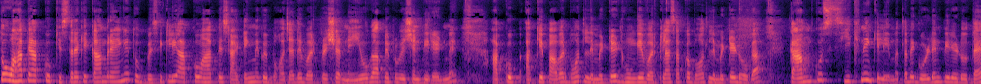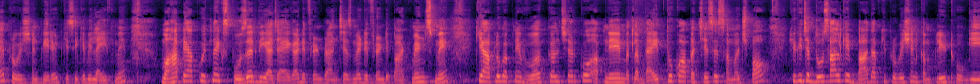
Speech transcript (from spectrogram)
तो वहाँ पे आपको किस तरह के काम रहेंगे? तो बेसिकली आपको वहाँ पे स्टार्टिंग में कोई बहुत ज़्यादा वर्क प्रेशर नहीं होगा अपने प्रोवेशन पीरियड में। आपको, आपके पावर बहुत लिमिटेड होंगे वर्क क्लास आपका बहुत लिमिटेड होगा। काम को सीखने के लिए मतलब एक गोल्डन पीरियड होता है प्रोवेशन पीरियड किसी के भी लाइफ में, वहाँ पर आपको इतना एक्सपोजर दिया जाएगा डिफरेंट ब्रांचेस में डिफरेंट डिपार्टमेंट्स में कि आप लोग अपने वर्क कल्चर को, अपने मतलब दायित्व को आप अच्छे से समझ पाओ। क्योंकि जब दो साल के बाद आपकी प्रोवेशन कंप्लीट होगी,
